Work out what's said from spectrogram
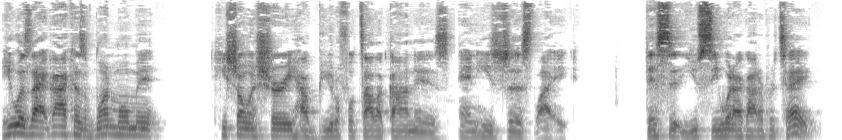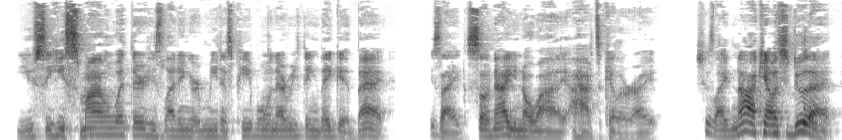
he was that guy because one moment he's showing Shuri how beautiful Talokan is, and he's just like, This is you see what I gotta protect. You see he's smiling with her, he's letting her meet his people and everything. They get back. He's like, So now you know why I have to kill her, right? She's like, No, I can't let you do that.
